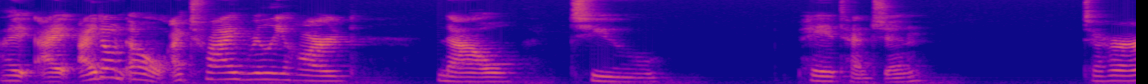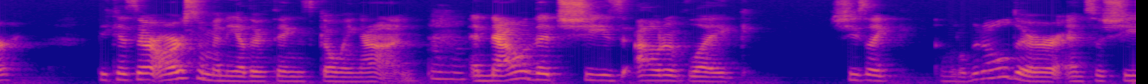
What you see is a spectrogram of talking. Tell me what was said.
I, I i don't know i try really hard now to pay attention to her because there are so many other things going on Mm-hmm. and now that she's out of like she's like a little bit older and so she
